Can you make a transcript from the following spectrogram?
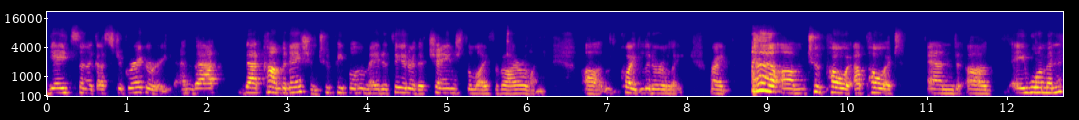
Yeats and Augusta Gregory, and that that combination, two people who made a theater that changed the life of Ireland, uh, quite literally, right? um, two poet, a poet and uh, a woman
